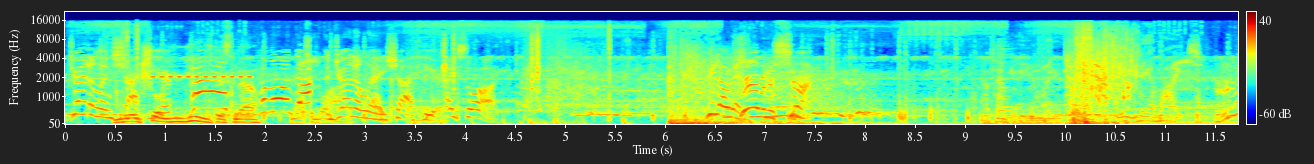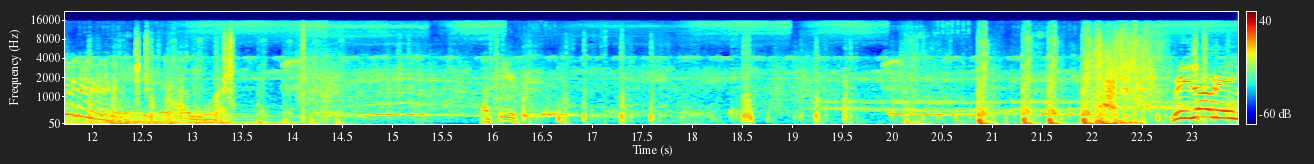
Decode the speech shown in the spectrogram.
Adrenaline shot sure here. you use this now. Come on, Doc. obliged. Adrenaline shot here. Thanks a lot. Reloading. Grabbing a shot. Damn lights. I owe oh, you one. Up here. Reloading.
